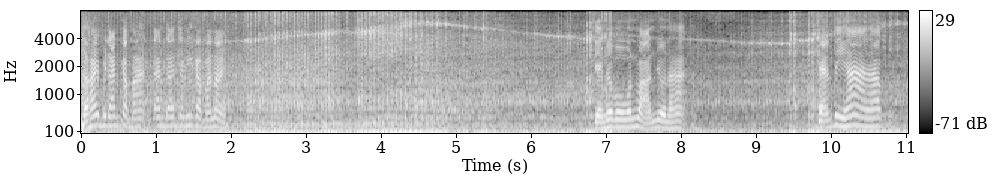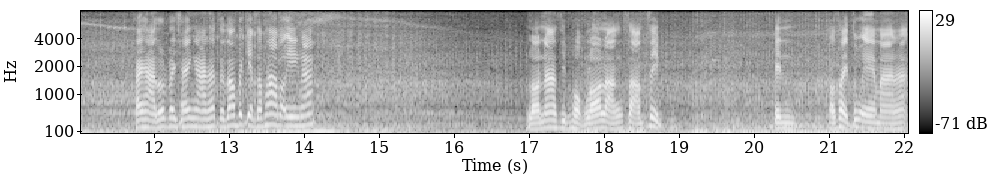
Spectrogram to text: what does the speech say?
เดี๋ยวให้ไปดันกลับมา ดันดันจากนี้กลับมาหน่อย สียงเทอร์โบหวานๆอยู่นะฮะแสนสี่ห้านะครับ ใครหารถไปใช้งานฮะแต่ต้องไปเก็บสภาพเอาเองนะ ล้อหน้าสิบหกล้อหลังสามสิบเป็นเขาใส่ตู้แอร์มานะฮะ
